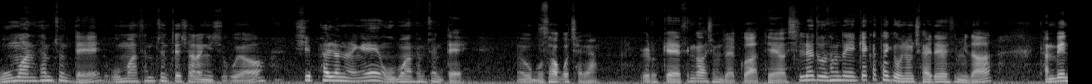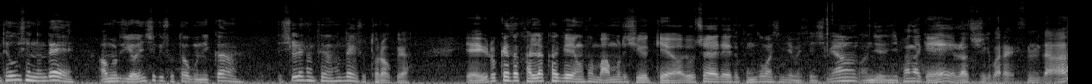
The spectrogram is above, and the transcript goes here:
5만 3천대, 5만 3천대 차량이시고요. 18년형에 5만 3천대, 그리고 무사고 차량. 이렇게 생각하시면 될 것 같아요. 실내도 상당히 깨끗하게 운영 잘 되어 있습니다. 담배는 태우셨는데 아무래도 연식이 좋다 보니까 실내 상태는 상당히 좋더라고요. 예, 이렇게 해서 간략하게 영상 마무리 지을게요. 이 차에 대해서 궁금하신 점 있으시면 언제든지 편하게 연락 주시기 바라겠습니다.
